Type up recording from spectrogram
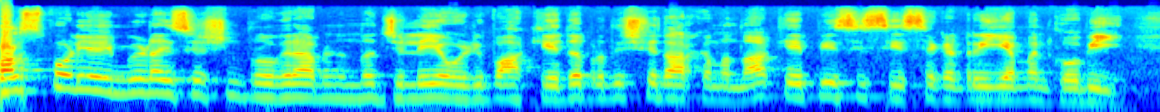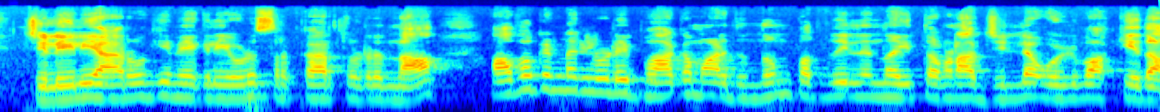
പൾസ് പോളിയോ ഇമ്മ്യൂണൈസേഷൻ പ്രോഗ്രാമിൽ നിന്ന് ജില്ലയെ ഒഴിവാക്കിയത് പ്രതിഷേധാർഹമെന്ന് K P C C secretary M N Gopi. ജില്ലയിലെ ആരോഗ്യ മേഖലയോട് സർക്കാർ തുടരുന്ന അവഗണനകളുടെ ഭാഗമാണിതെന്നും പദ്ധതിയിൽ നിന്ന് ഇത്തവണ ജില്ല ഒഴിവാക്കിയത്.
